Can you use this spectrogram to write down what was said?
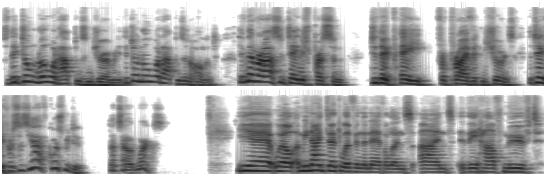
So they don't know what happens in Germany. They don't know what happens in Holland. They've never asked a Danish person, do they pay for private insurance? The Danish person says, yeah, of course we do. That's how it works. Yeah, well, I mean, I did live in the Netherlands and they have moved,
